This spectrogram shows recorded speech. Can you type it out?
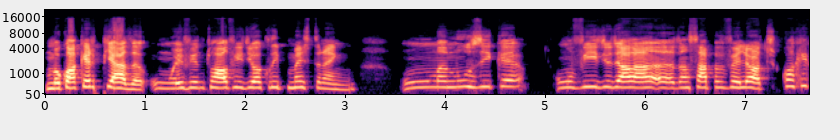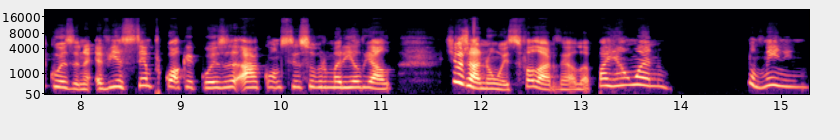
uma qualquer piada, um eventual videoclipe meio estranho, uma música, um vídeo dela a dançar para velhotes, qualquer coisa, né? Havia sempre qualquer coisa a acontecer sobre Maria Leal. E eu já não ouço falar dela, pai, há um ano. No mínimo,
